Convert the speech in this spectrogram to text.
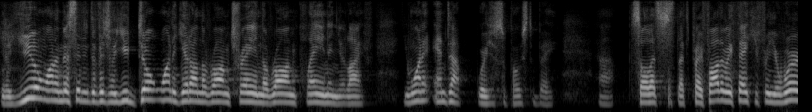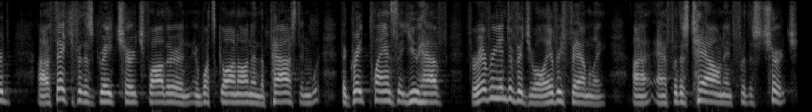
you know, you don't want to miss it individually. You don't want to get on the wrong train, the wrong plane in your life. You want to end up where you're supposed to be. Uh, so let's, let's pray. Father, we thank you for your word. Uh, thank you for this great church, Father, and, and what's gone on in the past and w- the great plans that you have for every individual, every family, uh, and for this town and for this church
